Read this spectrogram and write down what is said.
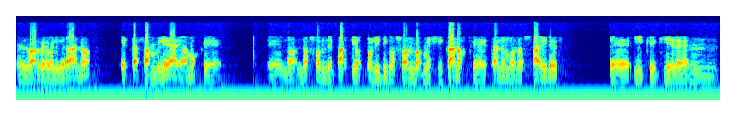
en el barrio Belgrano. Esta asamblea digamos que eh, no, no son de partidos políticos, son los mexicanos que están en Buenos Aires eh, y que quieren,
